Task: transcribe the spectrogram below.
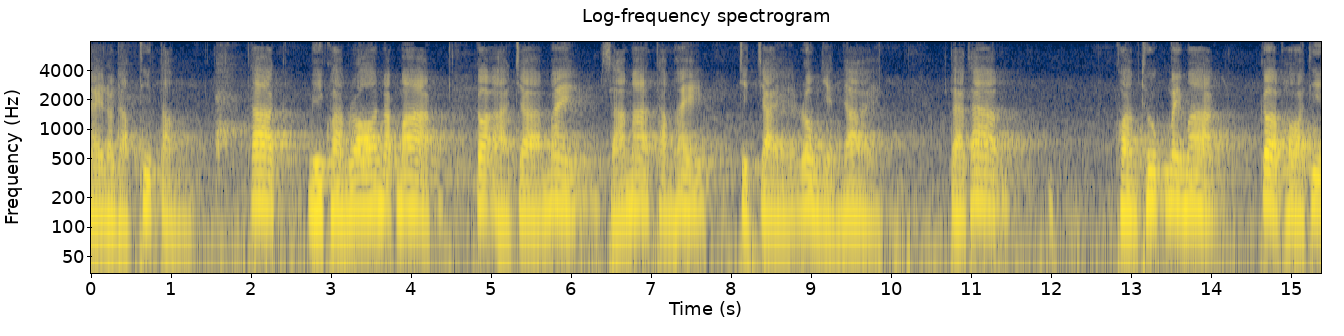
ในระดับที่ต่ำถ้ามีความร้อนมาก ก็อาจจะไม่สามารถทำให้จิตใจร่มเย็นได้ แต่ถ้าความทุกข์ไม่มากก็พอที่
